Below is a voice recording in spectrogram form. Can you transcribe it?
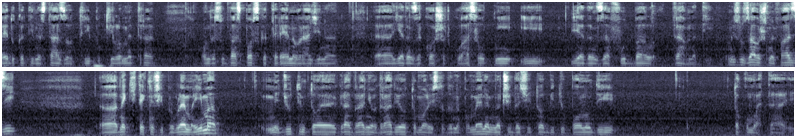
edukativna staza od 3,5 km, onda su dva sportska terena urađena, jedan za košarku asfaltni i jedan za futbal travnati. Oni su u završnoj fazi, nekih tehničkih problema ima, međutim to je grad Vranje odradio, to mora isto da napomenem, znači da će to biti u ponudi tokom leta i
